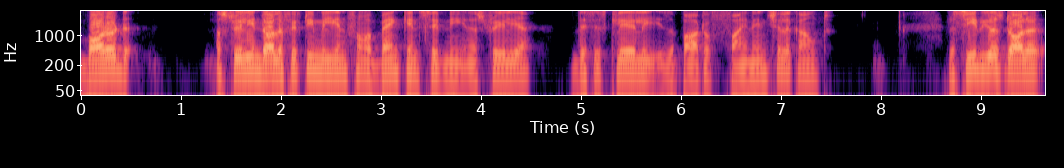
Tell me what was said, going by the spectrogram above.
Borrowed Australian dollar 50 million from a bank in Sydney in Australia this is clearly is a part of financial account. Received US dollar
